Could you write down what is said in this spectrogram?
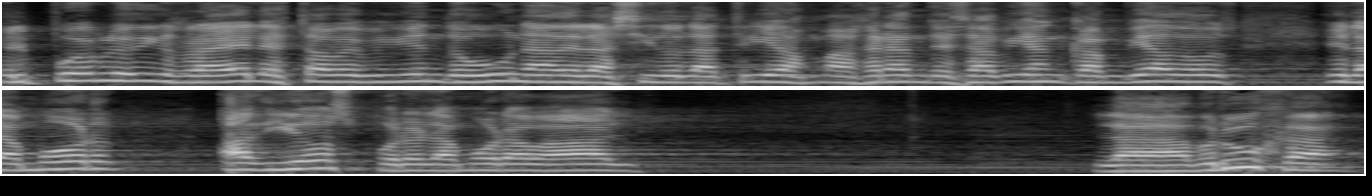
el pueblo de Israel estaba viviendo una de las idolatrías más grandes. Habían cambiado el amor a Dios por el amor a Baal. La bruja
